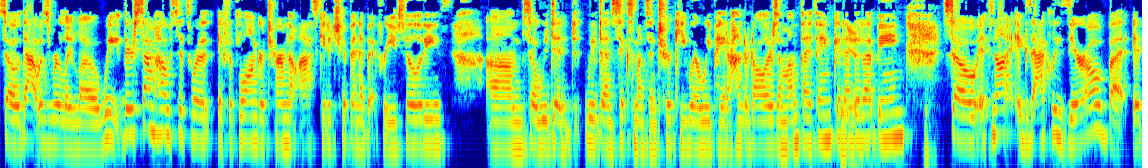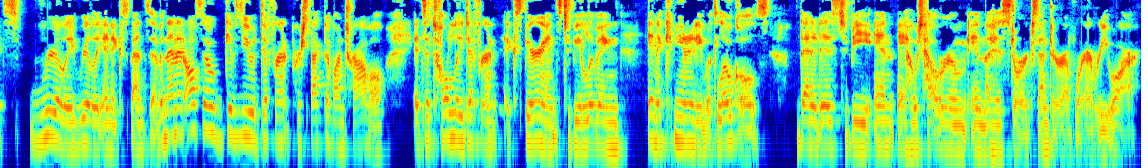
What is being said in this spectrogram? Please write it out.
So that was really low. We, there's some house sits where if it's longer term, they'll ask you to chip in a bit for utilities. Um, so we did, we've done six months in Turkey where we paid $100 a month, I think it yeah. ended up being. So it's not exactly zero, but it's really, really inexpensive. And then it also gives you a different perspective on travel. It's a totally different experience to be living in a community with locals than it is to be in a hotel room in the historic center of wherever you are.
